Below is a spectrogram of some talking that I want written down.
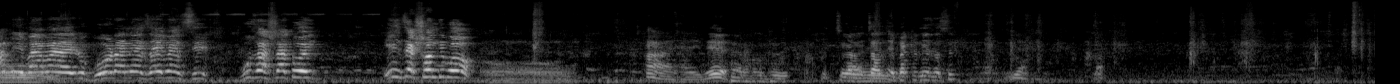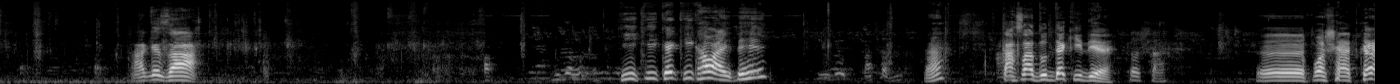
আমি বাবা একটু বোর্ড আনে যাইবে বুঝাস না তুই ইনজেকশন দিব হাই হাই রে কিচ্ছু গেলে চাল এই ব্যাগটা নিয়ে যাচ্ছে আগে যা। কি কি কি খাওয়াই? দেখি। হ্যাঁ? কাঁচা দুধ দিয়ে কি দিয়ে? প্রসাদ খা।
